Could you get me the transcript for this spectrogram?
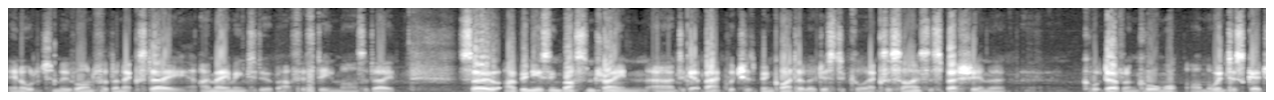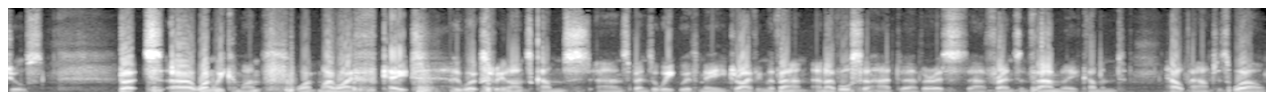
in order to move on for the next day. I'm aiming to do about 15 miles a day. So I've been using bus and train uh, to get back, which has been quite a logistical exercise, especially in the uh, Devon and Cornwall on the winter schedules. But uh, one week a month, one, my wife Kate, who works freelance, comes and spends a week with me driving the van, and I've also had uh, various uh, friends and family come and help out as well.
